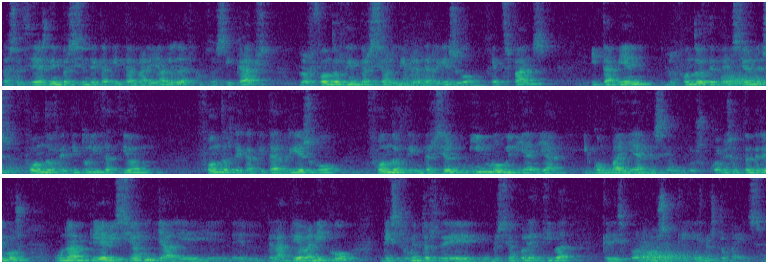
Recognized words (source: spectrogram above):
las sociedades de inversión de capital variable, las famosas SICAPs, los fondos de inversión libre de riesgo, hedge funds, y también los fondos de pensiones, fondos de titulización, fondos de capital riesgo, fondos de inversión inmobiliaria y compañías de seguros. Con eso tendremos una amplia visión ya eh, del, amplio abanico de instrumentos de inversión colectiva que disponemos aquí en nuestro país.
